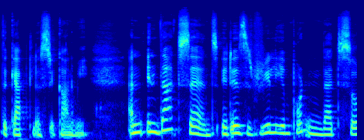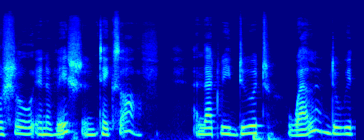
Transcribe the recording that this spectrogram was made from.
the capitalist economy. And in that sense, it is really important that social innovation takes off and that we do it well and do it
